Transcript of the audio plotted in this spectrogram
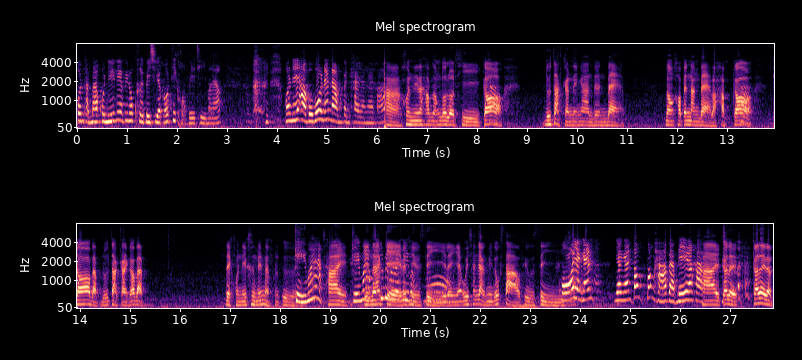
คนถัดมาคนนี้เนี่ยพี่นกเคยไปเชียร์เขาที่ขอบเวทีมาแล้ว คนนี้อาโบโบแนะนำเป็นใครยังไงคะ อ่าคนนี้นะครับน้องโดโรธีก็ค่ะรู้จักกันในงานเดินแบบ น้องเขาเป็นนางแบบอะครับ ก็ค่ะ ก็แบบรู้จักกันก็แบบ เด็กคนนี้คือไม่เหมือนคนอื่นเก๋มาก ใช่เก๋มากลีน่าขึ้นไปเก๋บนเวทีเป็นแบบผิวสีโอ้อะไรเงี้ยอุ้ยฉันอยากมีลูกสาวผิวสี โอ้อย่างนั้น อย่างนั้นต้องต้องหาแบบนี้นะคะใช่ก็เลยก็เลยแบบ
